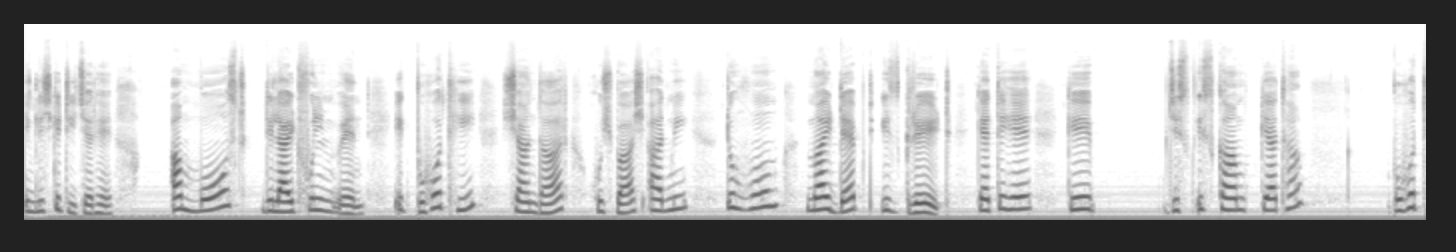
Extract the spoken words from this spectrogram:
इंग्लिश के टीचर हैं। अ मोस्ट डिलाइटफुल मैन एक बहुत ही शानदार, खुशबाश आदमी टू होम माई डेप्ट इज़ ग्रेट कहते हैं कि जिस, इस काम क्या था? बहुत,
